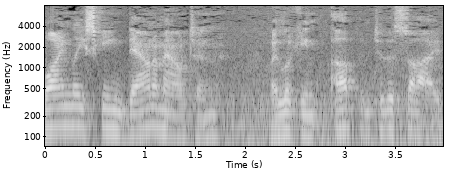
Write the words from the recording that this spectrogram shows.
blindly skiing down a mountain by looking up and to the side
